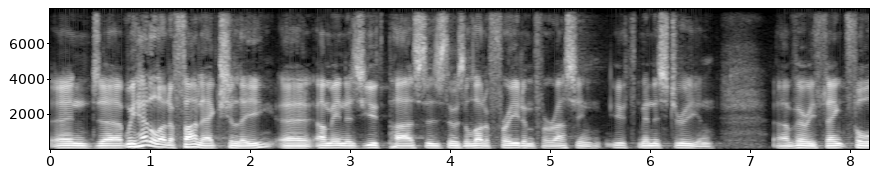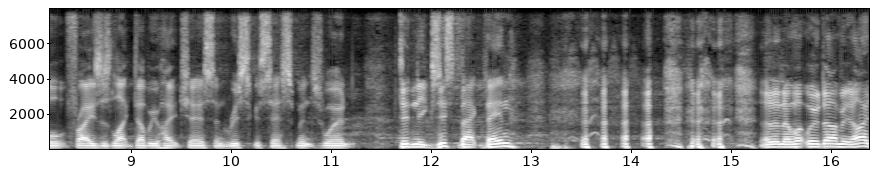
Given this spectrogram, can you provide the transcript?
And uh, we had a lot of fun, actually. Uh, I mean, as youth pastors, there was a lot of freedom for us in youth ministry, and uh, very thankful. Phrases like WHS and risk assessments weren't didn't exist back then. I don't know what we are doing. I mean, I,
